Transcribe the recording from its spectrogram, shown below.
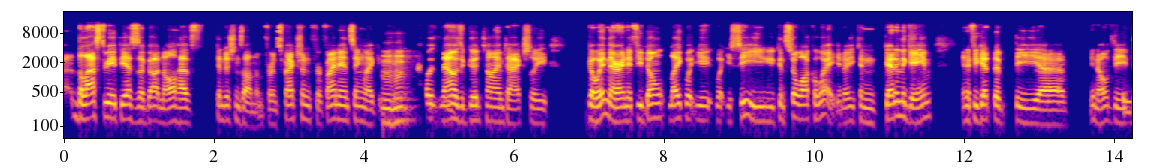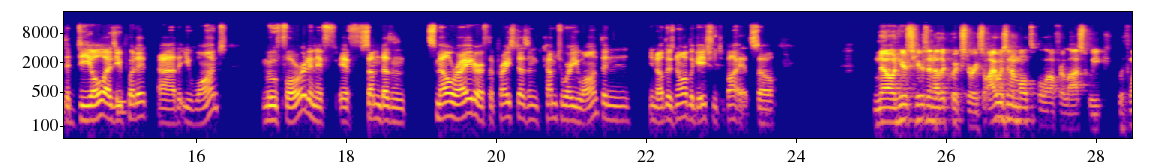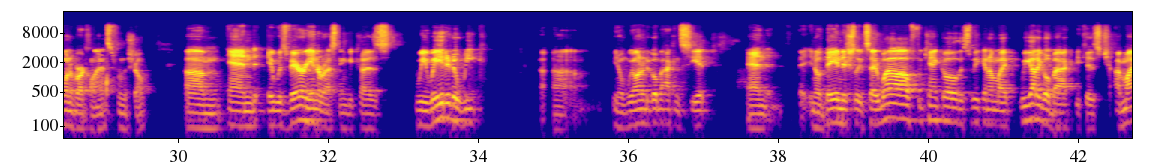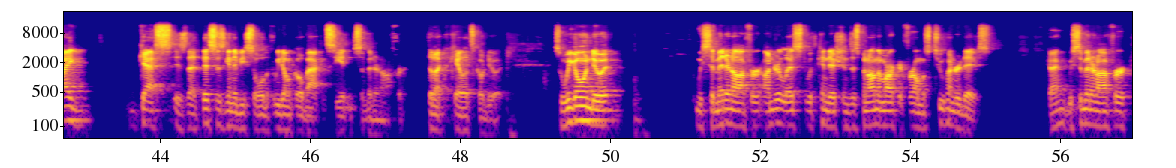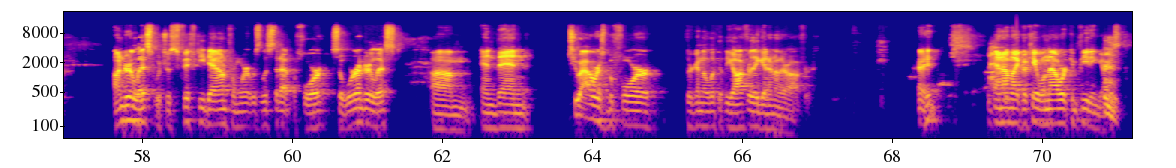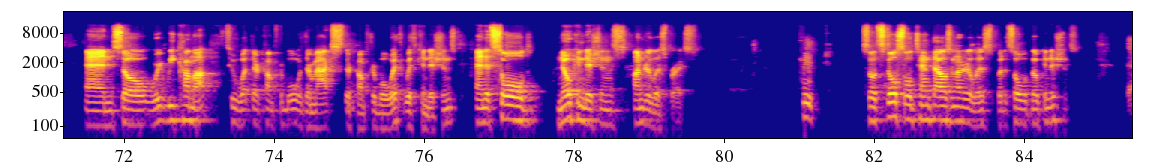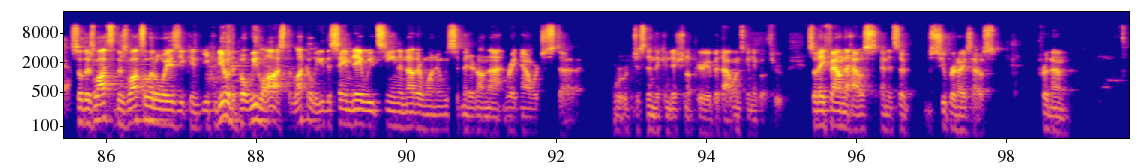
Uh, the last three APSs I've gotten all have conditions on them for inspection, for financing. Like mm-hmm. now is a good time to actually go in there. And if you don't like what you what you see, you can still walk away. You know, you can get in the game, and if you get the the uh, you know the the deal as you put it uh, that you want, move forward. And if if some doesn't smell right, or if the price doesn't come to where you want, then you know there's no obligation to buy it. So. No, and here's here's another quick story. So I was in a multiple offer last week with one of our clients from the show, um, and it was very interesting because we waited a week. Um, you know, we wanted to go back and see it. And, you know, they initially said, well, if we can't go this weekend, I'm like, we got to go back because my guess is that this is going to be sold if we don't go back and see it and submit an offer. They're like, okay, let's go do it. So we go and do it. We submit an offer under list with conditions. It's been on the market for almost 200 days. Okay. We submit an offer under list, which was 50 down from where it was listed at before. So we're under list. Um, and then two hours before they're going to look at the offer, they get another offer. Right. And I'm like, okay, well, now we're competing, guys. And so we, we come up to what they're comfortable with, their max they're comfortable with, with conditions. And it's sold no conditions under list price. Hmm. So it's still sold 10,000 under list, but it's sold with no conditions. Yeah. So there's lots there's lots of little ways you can you can deal with it, but we lost. Luckily, the same day we'd seen another one and we submitted on that. Right now we're just uh, we're just in the conditional period, but that one's going to go through. So they found the house and it's a super nice house for them.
